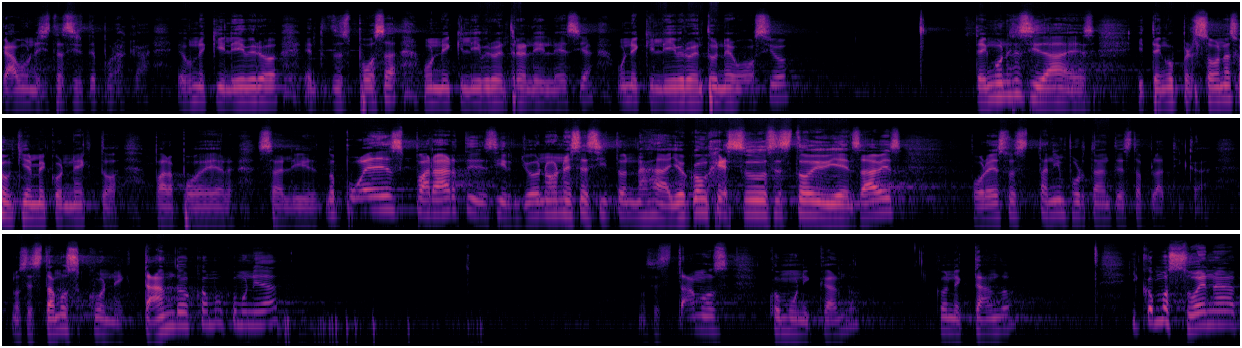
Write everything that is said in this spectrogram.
Gabo, necesitas irte por acá. Es un equilibrio entre tu esposa, un equilibrio entre la iglesia, un equilibrio en tu negocio. Tengo necesidades y tengo personas con quien me conecto para poder salir. No puedes pararte y decir, yo no necesito nada, yo con Jesús estoy bien, ¿sabes? Por eso es tan importante esta plática. Nos estamos conectando como comunidad. Nos estamos comunicando, conectando. ¿Y cómo suena?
